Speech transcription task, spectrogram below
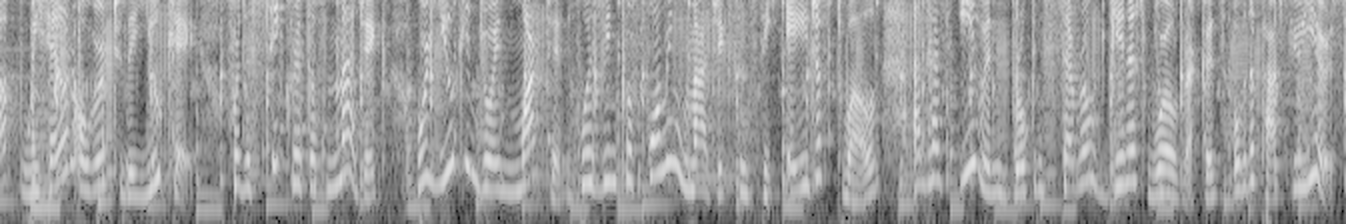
Up, we head on over to the UK for the Secrets of Magic, where you can join Martin, who has been performing magic since the age of 12 and has even broken several Guinness World Records over the past few years.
